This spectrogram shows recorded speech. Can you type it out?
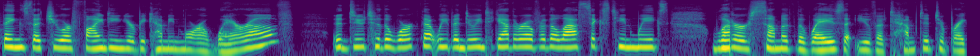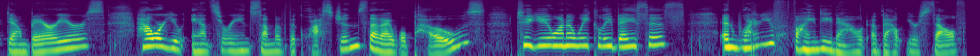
things that you are finding you're becoming more aware of due to the work that we've been doing together over the last 16 weeks? What are some of the ways that you've attempted to break down barriers? How are you answering some of the questions that I will pose to you on a weekly basis? And what are you finding out about yourself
